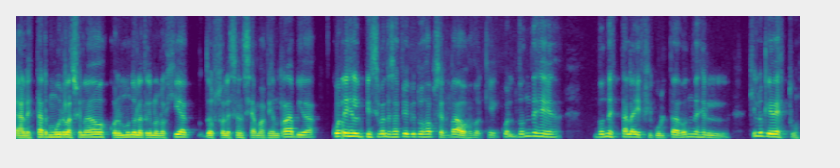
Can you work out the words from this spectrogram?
al estar muy relacionados con el mundo de la tecnología, de obsolescencia más bien rápida. ¿Cuál es el principal desafío que tú has observado? ¿Dónde es ¿Dónde está la dificultad? ¿Dónde es el, ¿Qué es lo que ves tú?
